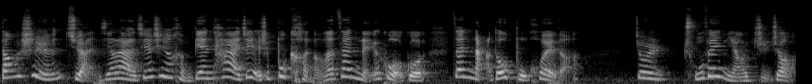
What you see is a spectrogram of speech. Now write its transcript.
当事人卷进来，这件事情很变态，这也是不可能的，在哪个国国在哪都不会的，就是除非你要指证。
